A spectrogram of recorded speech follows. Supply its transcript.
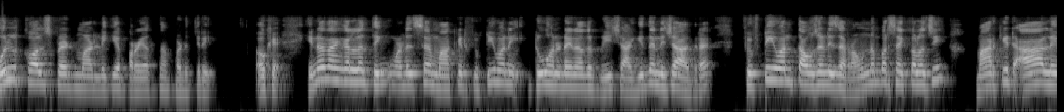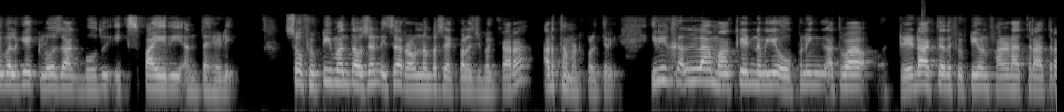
ಬುಲ್ ಕಾಲ್ ಸ್ಪ್ರೆಡ್ ಮಾಡ್ಲಿಕ್ಕೆ ಪ್ರಯತ್ನ ಪಡ್ತೀರಿ. ಓಕೆ ಇನ್ನೊಂದು ಆಂಗಲ್ ಥಿಂಕ್ ಮಾಡಿದ್ರೆ sir market fifty one two hundred ಏನಾದ್ರು ರೀಚ್ ಆಗಿದ್ದ ನಿಜ ಆದ್ರೆ fifty one thousand is a round number psychology market ಆ ಲೆವೆಲ್ಗೆ ಕ್ಲೋಸ್ ಆಗಬಹುದು ಎಕ್ಸ್ಪೈರಿ ಅಂತ ಹೇಳಿ. So fifty one thousand is a round number psychology ಪ್ರಕಾರ ಅರ್ಥ ಮಾಡ್ಕೊಳ್ತೀರಿ. ಇಲ್ಲಿಗೆಲ್ಲ ಮಾರ್ಕೆಟ್ ನಮಗೆ ಓಪನಿಂಗ್ ಅಥವಾ ಟ್ರೇಡ್ ಆಗ್ತಾ ಇದೆ ಫಿಫ್ಟಿ ಒನ್ ಫೈವ್ ಹತ್ರ ಹತ್ರ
